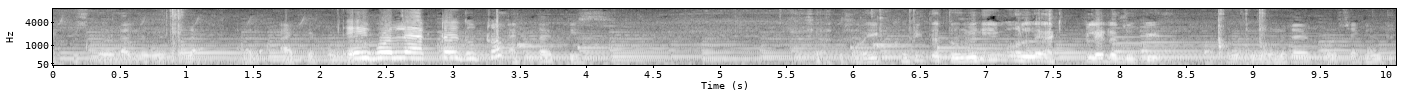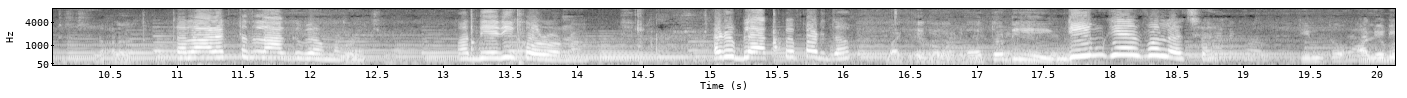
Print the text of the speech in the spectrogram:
এক করে এই বললে একটাই দুটো? একটাই পিস ওই খুঁটি তো তুমিই বললে এক প্লেটে দু পিস তখন আমি অন্য জায়গায় করেছি এখানে তাহলে আর একটা লাগবে আমাদের আর দেরি করো না। একটু ব্ল্যাক পেপার দাও। কত ডিম? ডিম কে বলেছে? ডিম তো অলরেডি।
